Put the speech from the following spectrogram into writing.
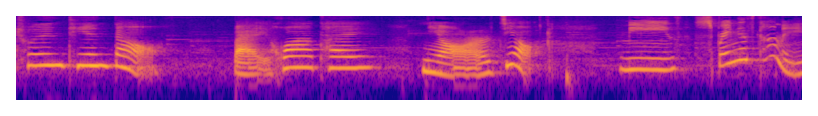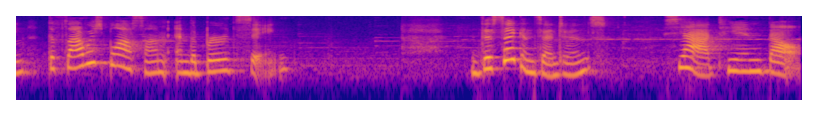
春天到，百花开，鸟儿叫 means spring is coming, the flowers blossom, and the birds sing. The second sentence 夏天到，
